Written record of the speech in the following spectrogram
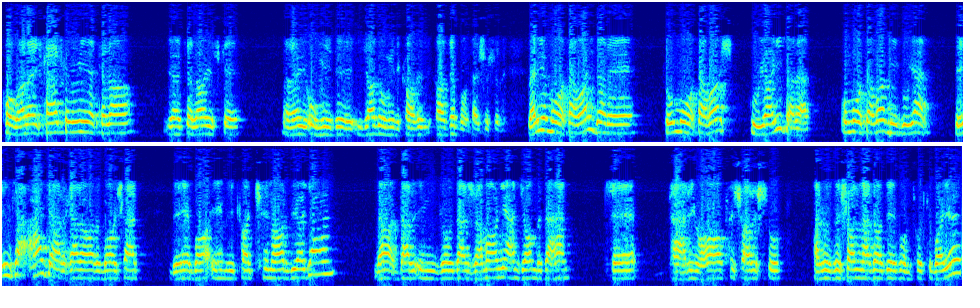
خب حالا فرض کنیم این اطلاع یا اطلاعی است که برای امید ایجاد امید کاذب منتشر شده. ولی یه محتوایی داره که اون محتواش گویایی دارد اون محتوا می‌گوید به اینکه اگر قرار باشد به با امریکا کنار بیاین و در این رو در زمانی انجام بدهند که تحریم ها فشارش رو هنوز نشان نداده اونطور که باید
